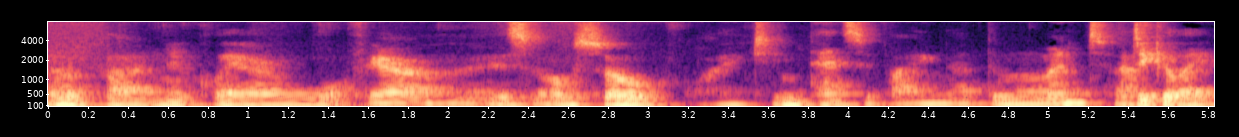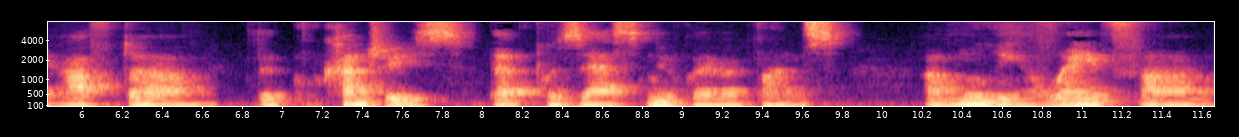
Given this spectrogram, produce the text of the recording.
of uh, nuclear warfare is also quite intensifying at the moment, particularly after the countries that possess nuclear weapons are moving away from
